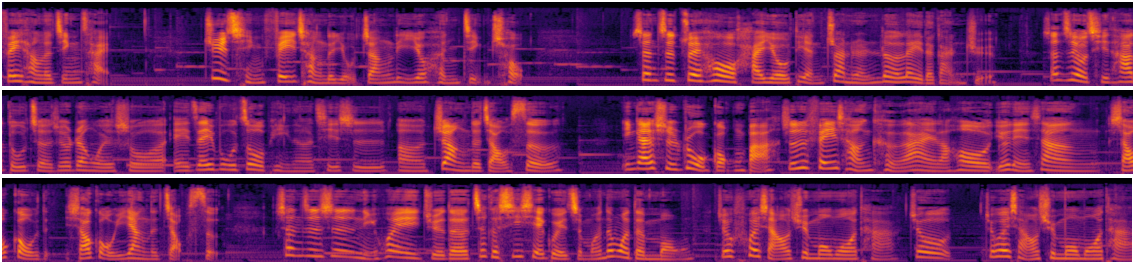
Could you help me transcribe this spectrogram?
非常的精彩，剧情非常的有张力，又很紧凑，甚至最后还有点赚人热泪的感觉。甚至有其他读者就认为说，诶，这一部作品呢，其实呃，John 的角色应该是弱攻吧，就是非常可爱，然后有点像小狗的小狗一样的角色，甚至是你会觉得这个吸血鬼怎么那么的萌，就会想要去摸摸它，就。就会想要去摸摸它。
